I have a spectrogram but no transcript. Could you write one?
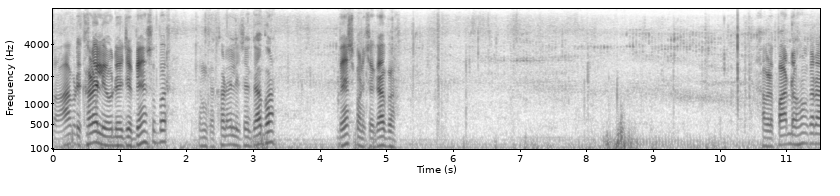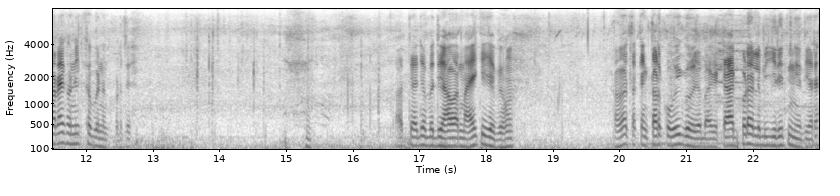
તો આપણે ખડેલી ઉડે છે ભેંસ ઉપર, કેમ કે ખડેલી છે ગાભણ, ભેંસ પણ છે ગાભણ. આપણે પાડો શું કરવા રાખ્યો ની જ ખબર નથી પડતી. અત્યારે જો બધી હવારમાં હાકી છે હું. હવે તો કંઈક તડકો ઉગ્યો છે, બાકી ટાઢ પડે એટલે બીજી રીતની અત્યારે.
